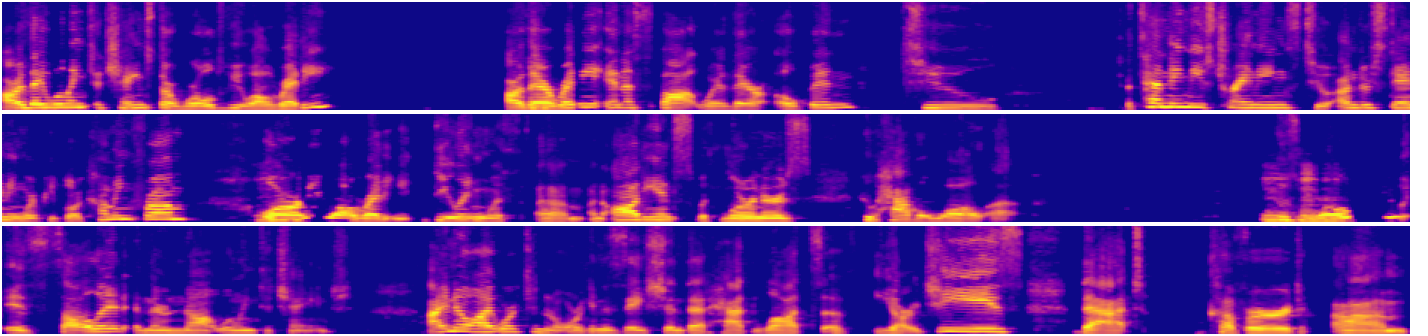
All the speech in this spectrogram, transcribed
Are they mm-hmm. willing to change their worldview already? Are they already in a spot where they're open to attending these trainings, to understanding where people are coming from? Mm-hmm. Or are you already dealing with um, an audience, with learners who have a wall up, mm-hmm. whose worldview is solid and they're not willing to change? I know I worked in an organization that had lots of ERGs that covered um,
